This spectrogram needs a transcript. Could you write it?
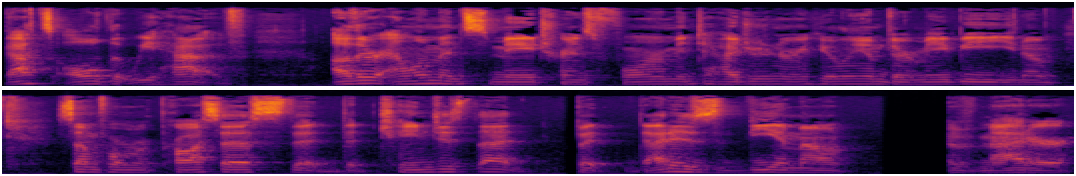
that's all that we have. Other elements may transform into hydrogen or helium. There may be, you know, some form of process that, that changes that, but that is the amount of matter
